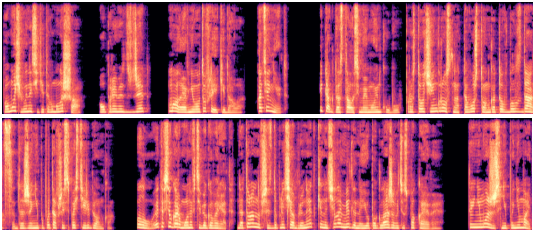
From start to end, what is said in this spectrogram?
помочь выносить этого малыша. А у Премис Джет мало я в него туфлей кидала. Хотя нет. И так досталось моему инкубу. Просто очень грустно от того, что он готов был сдаться, даже не попытавшись спасти ребенка. Лу, это все гормоны в тебе говорят. Дотронувшись до плеча брюнетки, начала медленно ее поглаживать, успокаивая. Ты не можешь не понимать,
